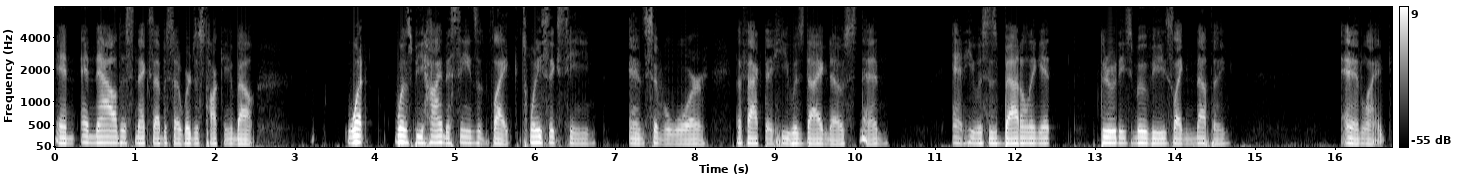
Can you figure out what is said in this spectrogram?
and and now this next episode we're just talking about what was behind the scenes of like 2016 and Civil War, the fact that he was diagnosed then, and he was just battling it through these movies like nothing, and like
